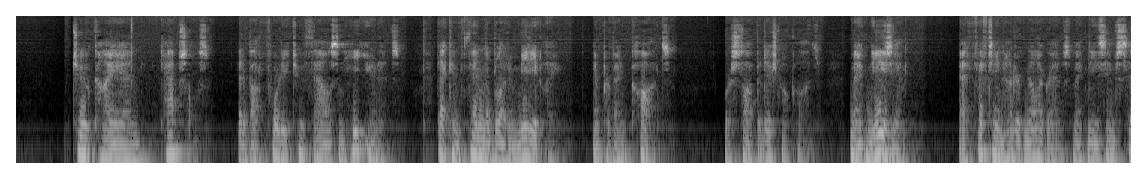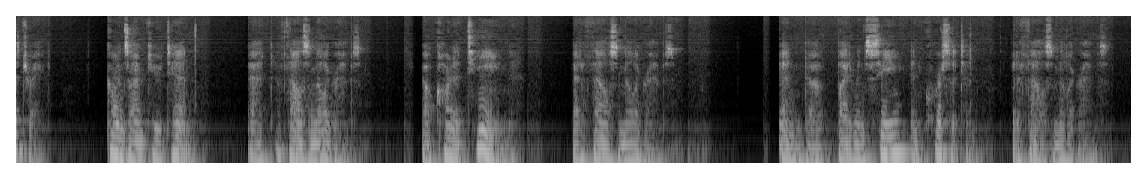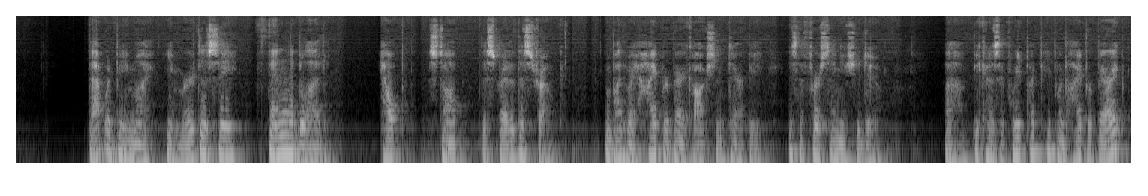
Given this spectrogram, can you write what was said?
two cayenne capsules at about 42,000 heat units that can thin the blood immediately and prevent clots or stop additional clots. Magnesium at 1500 milligrams, magnesium citrate. Coenzyme Q10 at 1000 milligrams. L-carnitine at 1000 milligrams. And uh, vitamin C and quercetin at 1000 milligrams. That would be my emergency, thin the blood, help stop the spread of the stroke. And by the way, hyperbaric oxygen therapy is the first thing you should do. Uh, because if we put people into hyperbaric,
